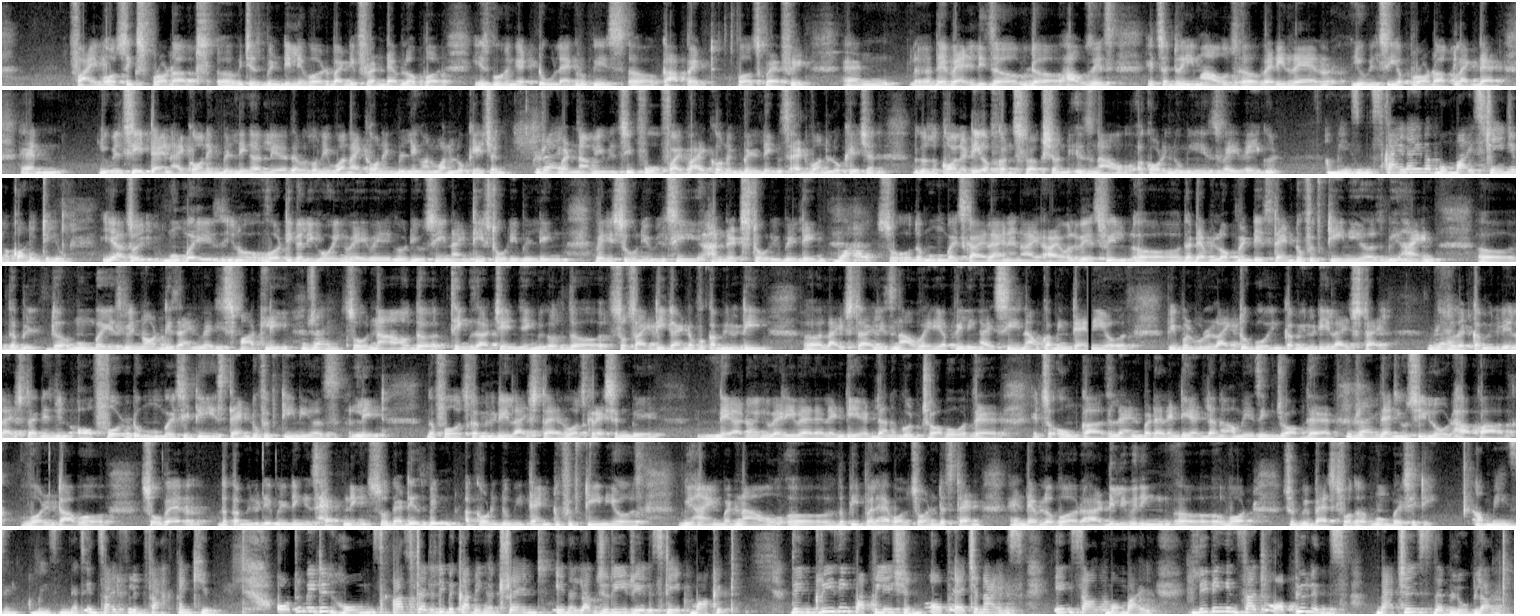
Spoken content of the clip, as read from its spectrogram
five or six products uh, which has been delivered by different developer is going at 2 lakh rupees uh, carpet per square feet. And uh, they well deserved uh, houses. It's a dream house uh, very rare. You will see a product like that. And you will see 10 iconic building. Earlier there was only one iconic building on one location. Right. but now you will see four five iconic buildings at one location because the quality of construction is now according to me is very very good Amazing. The skyline of Mumbai is changing according to you. Yeah so mumbai is you know vertically going very very good you see 90 story building very soon you will see 100 story building Wow. so the Mumbai skyline, and I, I always feel uh, the development is 10 to 15 years behind. Uh, the the Mumbai has been not designed very smartly. Right. So now the things are changing because the society kind of a community uh, lifestyle is now very appealing. I see now coming 10 years, people would like to go in community lifestyle. Right. So that community lifestyle has been offered to Mumbai city is 10 to 15 years late. The first community lifestyle was Crescent Bay. They are doing very well. L&T had done a good job over there. It's a Omkar's land, but L&T had done an amazing job there. Right. Then you see Lodha Park, World Tower. So where the community building is happening. So that has been, according to me, 10 to 15 years behind. But now uh, the people have also understand and developer are delivering uh, what should be best for the Mumbai city. Amazing, amazing. That's insightful, in fact. Thank you. Automated homes are steadily becoming a trend in a luxury real estate market. The increasing population of HNIs in South Mumbai living in such opulence matches the blue blood.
